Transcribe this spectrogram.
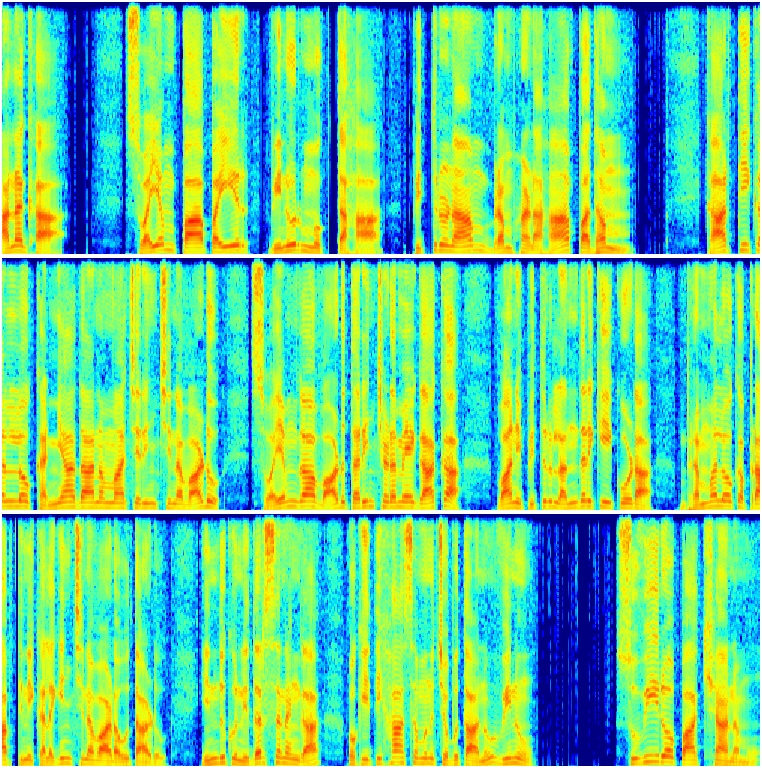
అనఘా. స్వయం పాపైర్ వినుర్ముక్త పితృణాం బ్రహ్మణ పదం. కార్తీకంలో కన్యాదానమాచరించినవాడు స్వయంగా వాడు తరించడమేగాక వాని పితరులందరికీ కూడా బ్రహ్మలోక ప్రాప్తిని కలిగించినవాడవుతాడు ఇందుకు నిదర్శనంగా ఒక ఇతిహాసమును చెబుతాను విను. సువీరోపాఖ్యానము.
